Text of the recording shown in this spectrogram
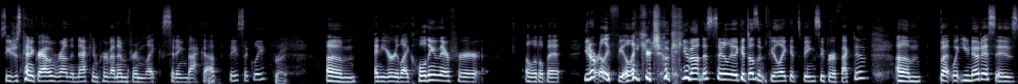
So you just kind of grab him around the neck and prevent him from like sitting back up, basically. Right. Um, and you're like holding him there for a little bit. You don't really feel like you're choking him out necessarily. Like it doesn't feel like it's being super effective. Um, but what you notice is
